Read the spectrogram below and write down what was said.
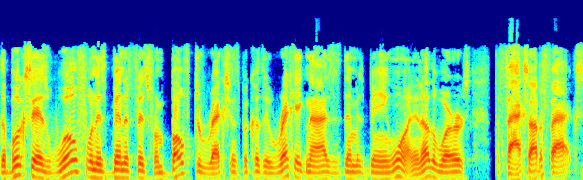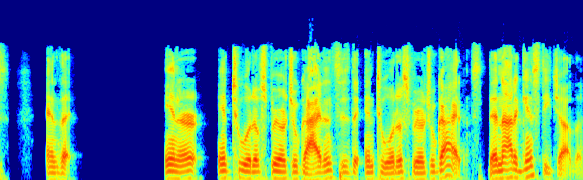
the book says willfulness benefits from both directions because it recognizes them as being one. In other words, the facts are the facts, and the inner intuitive spiritual guidance is the intuitive spiritual guidance. They're not against each other.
